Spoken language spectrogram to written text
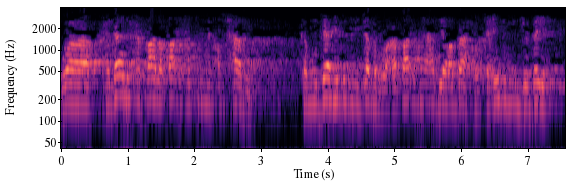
وكذلك قال طائفة من أصحابه كمجاهد بن جبر وعطاء بن أبي رباح وسعيد بن جبير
